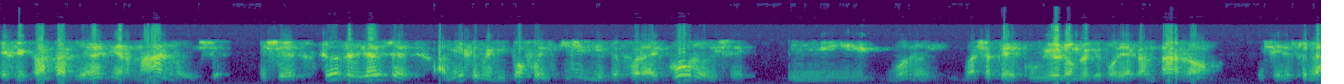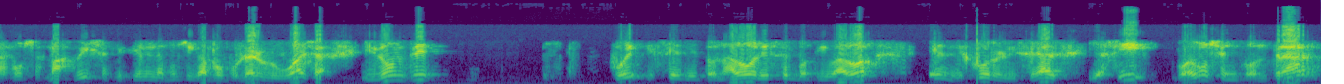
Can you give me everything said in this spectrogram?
el que canta bien es mi hermano, dice. Dice, yo en dice, a mí el que me invitó fue el Kiri, que fuera del coro, dice, y bueno, vaya que descubrió el hombre que podía cantar, ¿no? Dice, son las voces más bellas que tiene la música popular uruguaya, y dónde fue ese detonador, ese motivador en el coro liceal, y así podemos encontrar,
